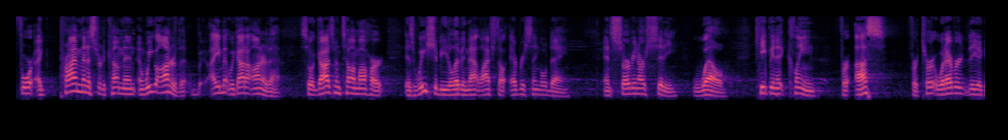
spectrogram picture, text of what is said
for a prime minister to come in, and we honor that. Amen. We got to honor that. So, what God's been telling my heart is we should be living that lifestyle every single day and serving our city well, keeping it clean for us, for tur- whatever the,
